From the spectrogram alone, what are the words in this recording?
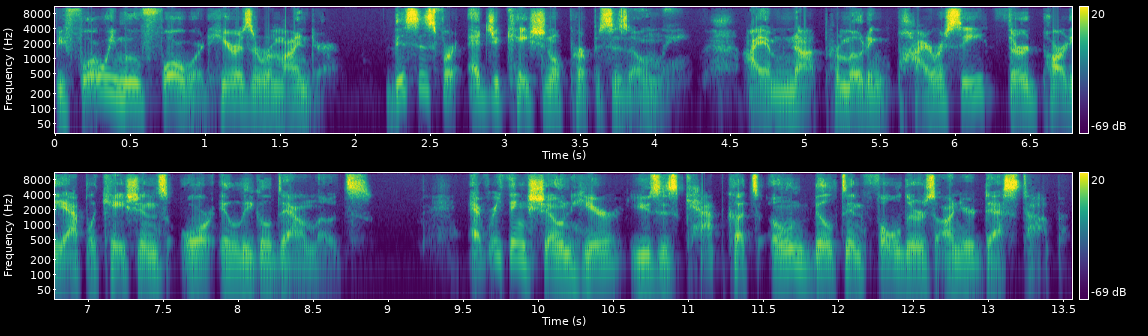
Before we move forward, here is a reminder. This is for educational purposes only. I am not promoting piracy, third-party applications, or illegal downloads. Everything shown here uses CapCut's own built-in folders on your desktop.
